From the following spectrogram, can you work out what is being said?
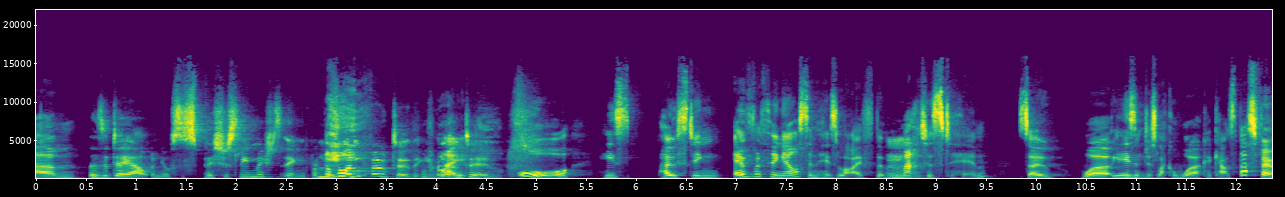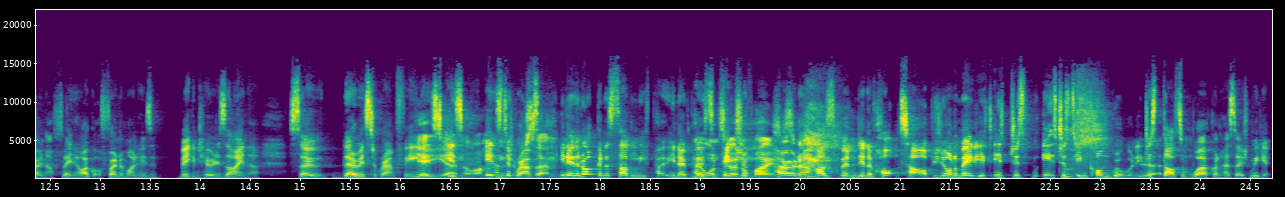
Um, There's a day out and you're suspiciously missing from the one photo that you went in. Or he's posting everything else in his life that Mm. matters to him. So work it isn't just like a work account. So that's fair enough. You know, I've got a friend of mine who's a big interior designer. So their Instagram feed Yeah, is, yeah, is no, Instagram. 100%. You know, they're not going to suddenly po- you know post a picture of my her and her husband in a hot tub. You know what I mean? It, it's just it's just incongruent. It just doesn't work on her social media.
